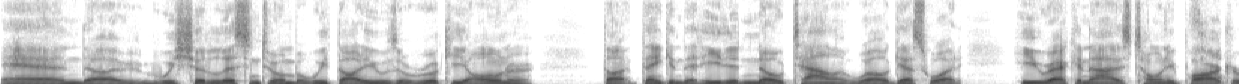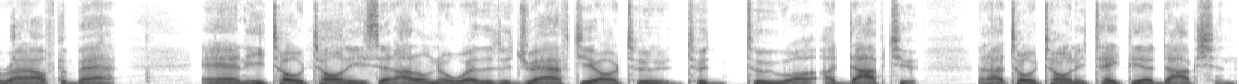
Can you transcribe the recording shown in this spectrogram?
and uh, we should have listened to him, but we thought he was a rookie owner, th- thinking that he didn't know talent. Well, guess what? He recognized Tony Parker right off the bat, and he told Tony, he said, "I don't know whether to draft you or to to to uh, adopt you." And I told Tony, "Take the adoption."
